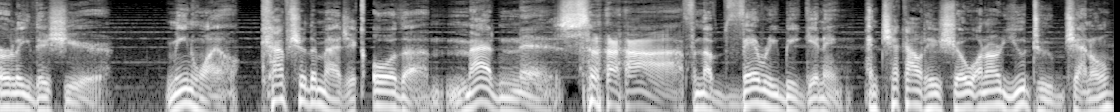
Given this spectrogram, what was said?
early this year. Meanwhile, capture the magic or the madness from the very beginning and check out his show on our YouTube channel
